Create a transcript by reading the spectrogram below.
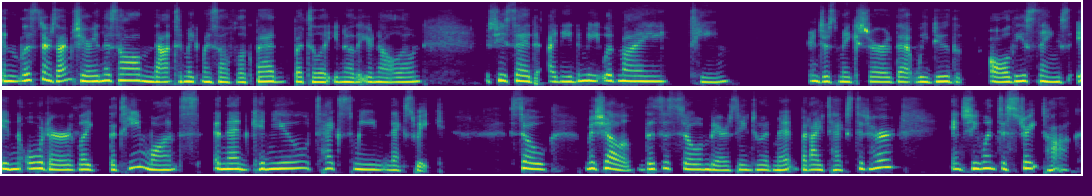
and listeners, I'm sharing this all not to make myself look bad, but to let you know that you're not alone. She said, I need to meet with my team and just make sure that we do the, all these things in order like the team wants. And then can you text me next week? So, Michelle, this is so embarrassing to admit, but I texted her and she went to straight talk.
